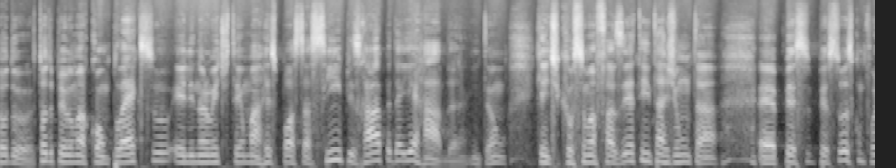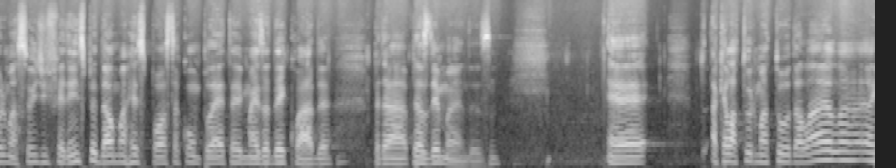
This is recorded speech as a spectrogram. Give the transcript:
todo, todo problema complexo, ele normalmente tem uma resposta simples, rápida e errada. Então, o que a gente costuma fazer é tentar juntar é, pessoas com formações diferentes para dar uma resposta completa e mais adequada para as demandas. É, aquela turma toda lá, ela,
